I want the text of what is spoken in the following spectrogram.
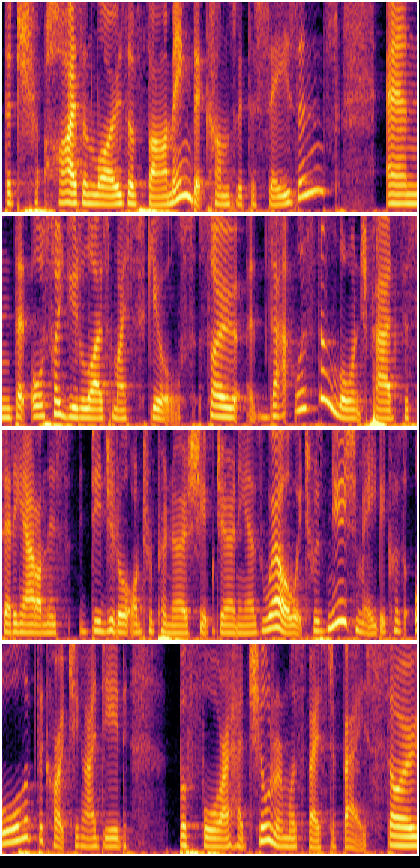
the tr- highs and lows of farming that comes with the seasons and that also utilized my skills. So that was the launch pad for setting out on this digital entrepreneurship journey as well, which was new to me because all of the coaching I did before I had children was face to face. So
